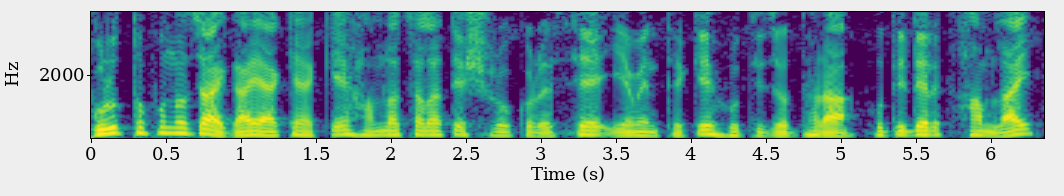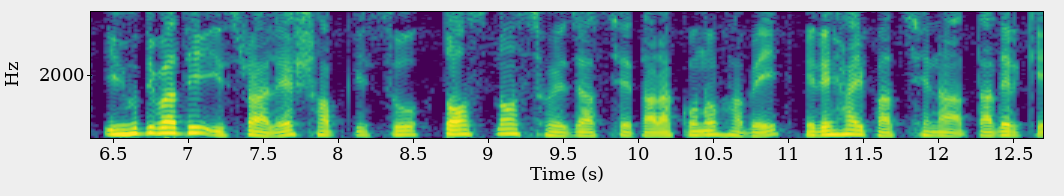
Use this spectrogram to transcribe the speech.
গুরুত্বপূর্ণ জায়গায় একে একে হামলা চালাতে শুরু করেছে ইয়েমেন থেকে হুতি যোদ্ধারা। হুতিদের হামলায় ইহুদিবাদী ইসরায়েলের সবকিছু তছনছ হয়ে যাচ্ছে। তারা কোনোভাবেই রেহাই পাচ্ছে না। তাদেরকে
